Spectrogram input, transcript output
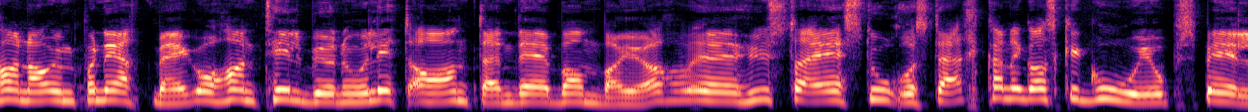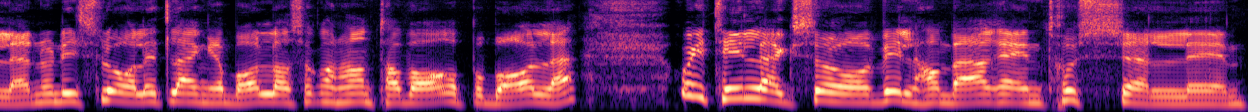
han har imponert meg, og han tilbyr noe litt annet enn det Bamba gjør. Eh, Hustad er stor og sterk, han er ganske god i oppspillet. Når de slår litt lengre baller, så kan han ta vare på ballene. Og i tillegg så vil han være en trussel eh,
